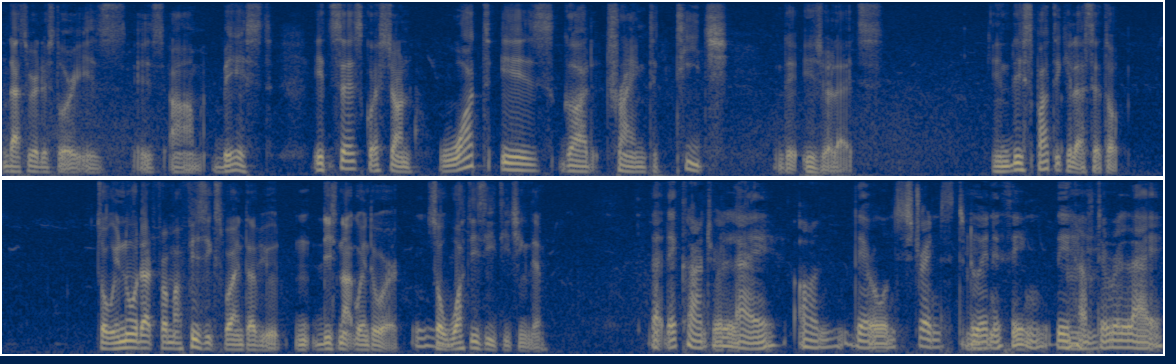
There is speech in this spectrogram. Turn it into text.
that's where the story is is um based. It says, question: What is God trying to teach the Israelites in this particular setup? So we know that from a physics point of view, this not going to work. So what is he teaching them? that they can't rely on their own strength to do Mm. anything. They Mm-hmm. have to rely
